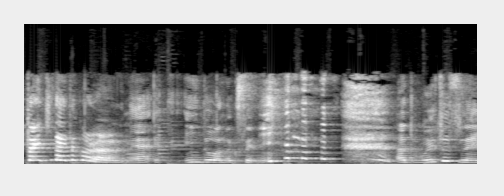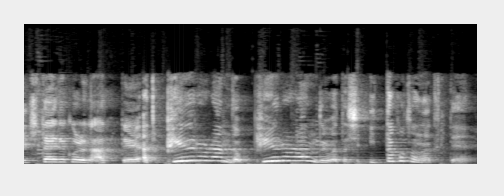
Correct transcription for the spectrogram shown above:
ぱい行きたいところあるね。インドアのくせに。あともう一つね行きたいところがあってあとピューロランド。ピューロランド私行ったことなくて。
